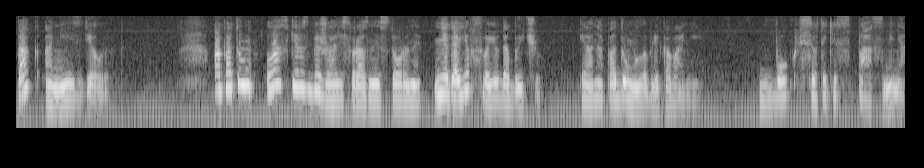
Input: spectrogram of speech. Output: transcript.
так они и сделают. А потом ласки разбежались в разные стороны, не доев свою добычу. И она подумала в ликовании. Бог все-таки спас меня.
